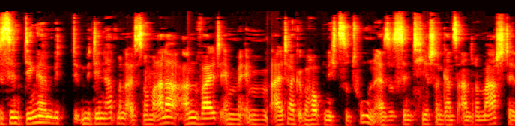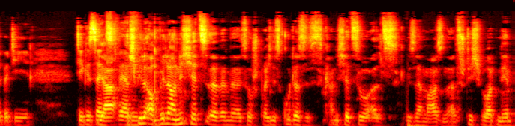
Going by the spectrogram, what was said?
das sind Dinge, mit, mit denen hat man als normaler Anwalt im, im Alltag überhaupt nichts zu tun. Also es sind hier schon ganz andere Maßstäbe, die die gesetzt ja, werden. Ich will auch will auch nicht jetzt, äh, wenn wir so sprechen, ist gut, dass es kann ich jetzt so als gewissermaßen als Stichwort nehmen.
